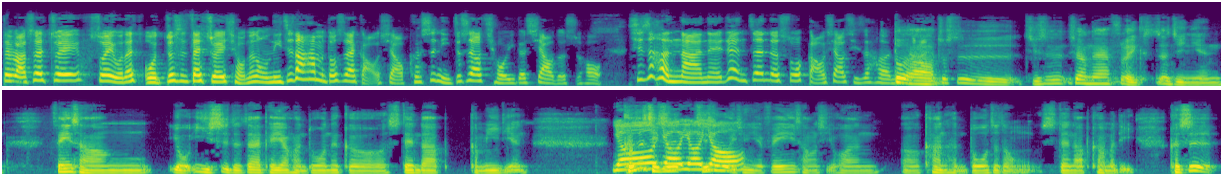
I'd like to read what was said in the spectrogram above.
对吧？所以追，所以我在我就是在追求那种你知道他们都是在搞笑，可是你就是要求一个笑的时候，其实很难呢。认真的说搞笑其实很对啊，就是其实像 Netflix 这几年非常有意识的在培养很多那个 stand up comedian，有有有有，我以前也非常喜欢。呃，看很多这种 stand up comedy，可是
